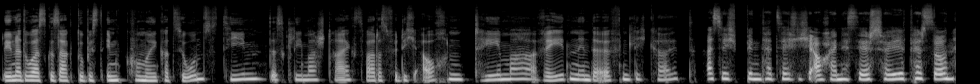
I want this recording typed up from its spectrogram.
Lena, du hast gesagt, du bist im Kommunikationsteam des Klimastreiks. War das für dich auch ein Thema, Reden in der Öffentlichkeit? Also ich bin tatsächlich auch eine sehr scheue Person,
